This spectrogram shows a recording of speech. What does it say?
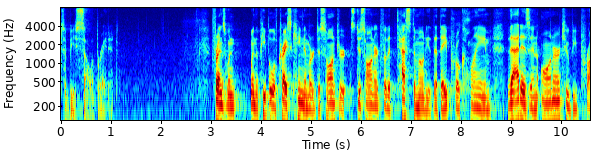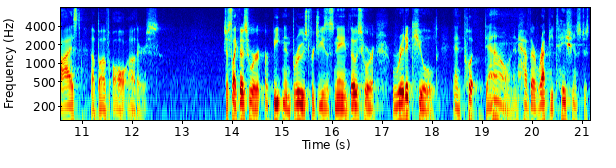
to be celebrated. Friends, when, when the people of Christ's kingdom are dishonored, dishonored for the testimony that they proclaim, that is an honor to be prized above all others. Just like those who are, are beaten and bruised for Jesus' name, those who are ridiculed and put down and have their reputations just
